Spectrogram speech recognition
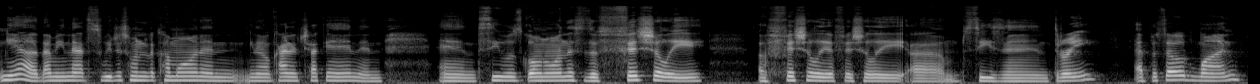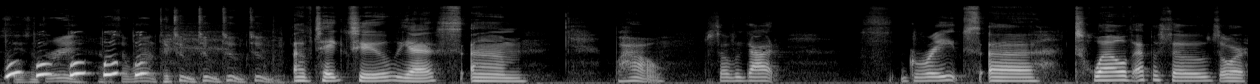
yeah, I mean that's we just wanted to come on and you know kind of check in and and see what's going on. This is officially, officially, officially um season three, episode one. Season whoop, three. whoop, Episode whoop, one. Take two, two, two, two. Of take two, yes. Um, wow. So we got great uh 12 episodes or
